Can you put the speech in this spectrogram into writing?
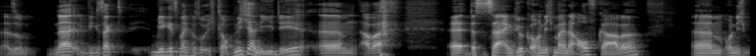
also, ne, wie gesagt, mir geht's manchmal so, ich glaube nicht an die Idee, ähm, aber äh, das ist ja ein Glück auch nicht meine Aufgabe. Ähm, und ich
